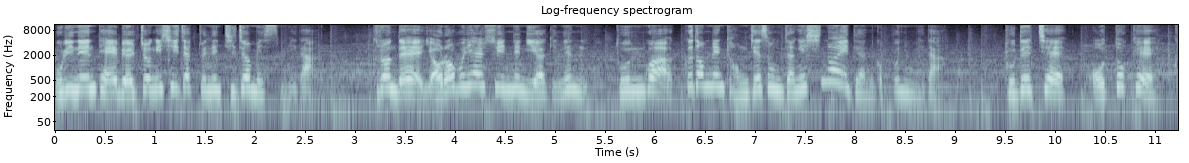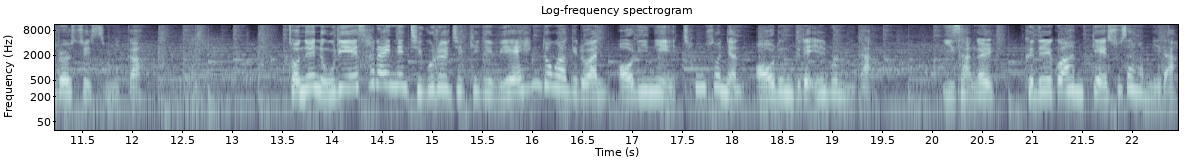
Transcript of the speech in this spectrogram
우리는 대멸종이 시작되는 지점에 있습니다. 그런데 여러분이 할 수 있는 이야기는 돈과 끝없는 경제 성장의 신화에 대한 것 뿐입니다. 도대체 어떻게 그럴 수 있습니까? 저는 우리의 살아있는 지구를 지키기 위해 행동하기로 한 어린이, 청소년, 어른들의 일부입니다. 이 상을 그들과 함께 수상합니다.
